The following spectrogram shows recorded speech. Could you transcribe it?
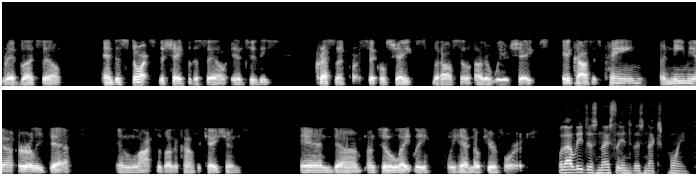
red blood cell and distorts the shape of the cell into these crescent or sickle shapes, but also other weird shapes. It causes pain, anemia, early death, and lots of other complications. And um, until lately, we had no cure for it. Well, that leads us nicely into this next point.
